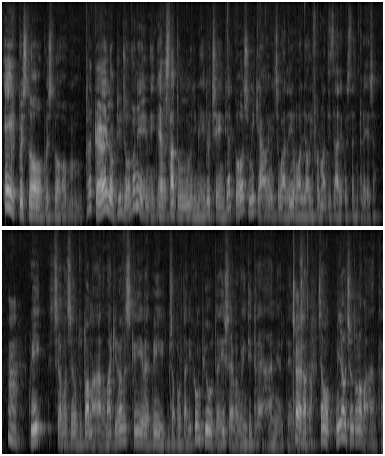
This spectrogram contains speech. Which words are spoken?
e questo, questo, fratello più giovane era stato uno dei miei docenti al corso mi chiama e mi dice guarda io voglio informatizzare questa impresa mm. qui stiamo facendo tutto a mano macchina da scrivere qui bisogna portare i computer io avevo 23 anni al tempo certo. siamo 1990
